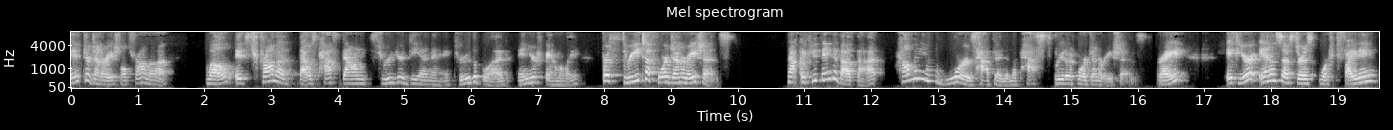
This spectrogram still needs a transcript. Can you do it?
intergenerational trauma, well, it's trauma that was passed down through your DNA, through the blood in your family for three to four generations. Now, if you think about that, how many wars happened in the past three to four generations, right? If your ancestors were fighting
